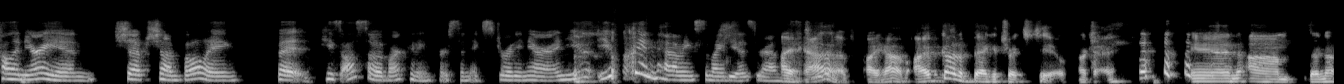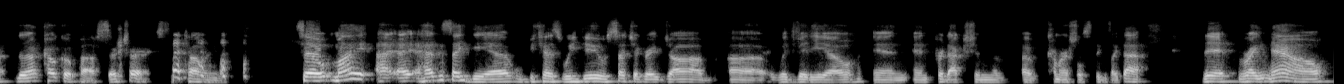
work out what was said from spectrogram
culinarian chef Sean Bowling, but he's also a marketing person extraordinaire. And you, you've been having some ideas around I have. Too. I have. I've got a bag of tricks too. Okay. and um, they're not they're not Cocoa Puffs, they're tricks. I'm telling you. So my, I, I, had this idea because we do such a great job uh, with video and and production of, of commercials, things like that. That right now,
